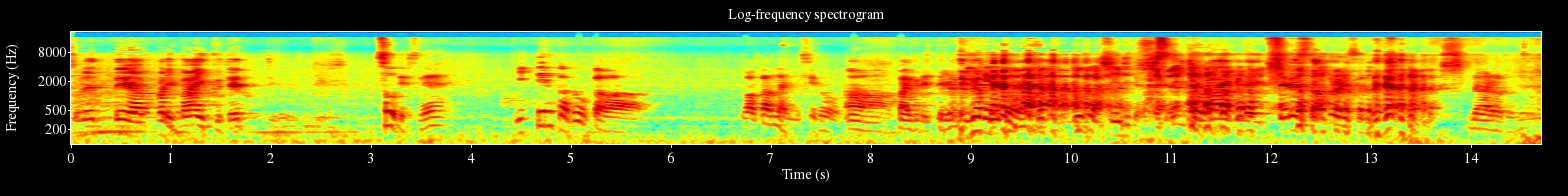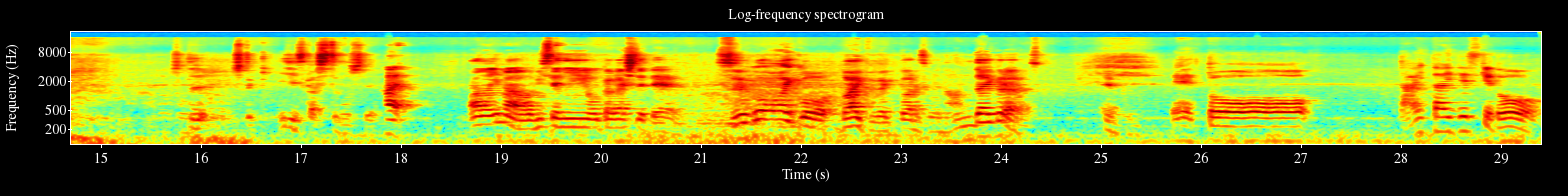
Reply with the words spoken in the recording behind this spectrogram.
それってやっぱりバイクでっていう。そうですね。行ってるかどうかはわかんないんですけど、バイクで行ってるってると僕は信じてます。一 応バイクで行ってるスタンプですよね。なるほどね。ちょっと、ちょっといいですか、質問して。はい。あの、今お店にお伺いしてて、すごいこう、バイクがいっぱいあるんですけど、何台ぐらいあるんですか？えーっと、大体ですけど、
